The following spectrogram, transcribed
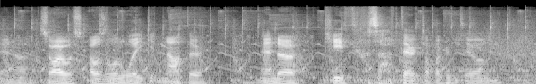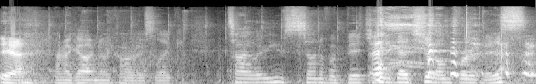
and uh, so I was I was a little late getting out there, and uh, Keith was out there talking to him, Yeah. and I got in the car. I was like, Tyler, you son of a bitch, you did that shit on purpose.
